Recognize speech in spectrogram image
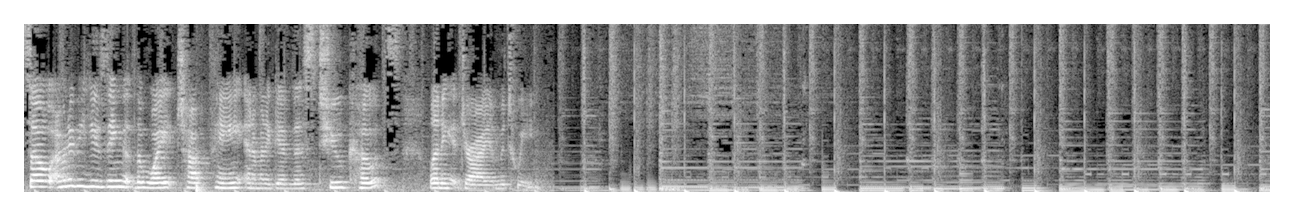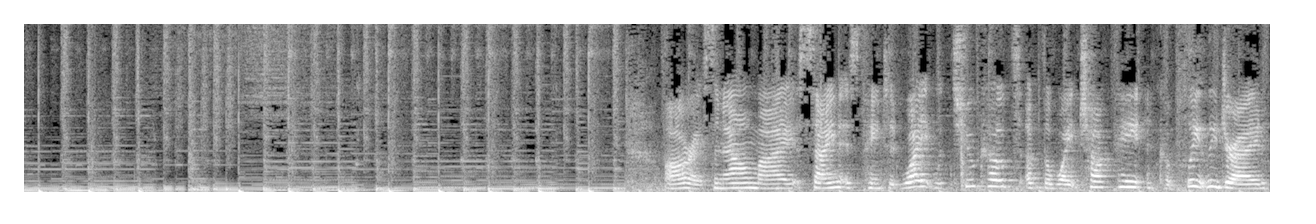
So I'm gonna be using the white chalk paint and I'm gonna give this two coats, letting it dry in between. All right, so now my sign is painted white with two coats of the white chalk paint and completely dried.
